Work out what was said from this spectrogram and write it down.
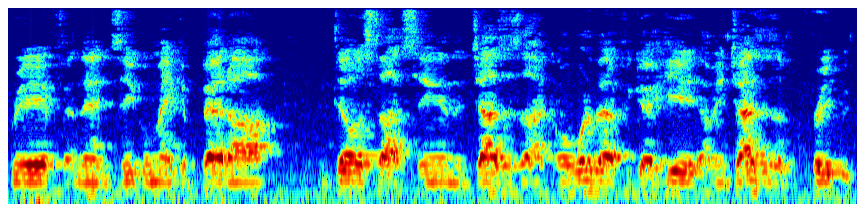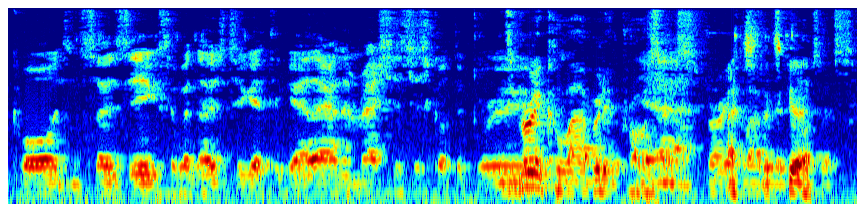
riff, and then Zig will make it better. And Della starts singing, and Jazz is like, "Oh, what about if we go here?" I mean, Jazz is a freak with chords, and so Zig. So when those two get together, and then Resh has just got the groove. It's a very collaborative process. Yeah. Very That's- collaborative that's good. process.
